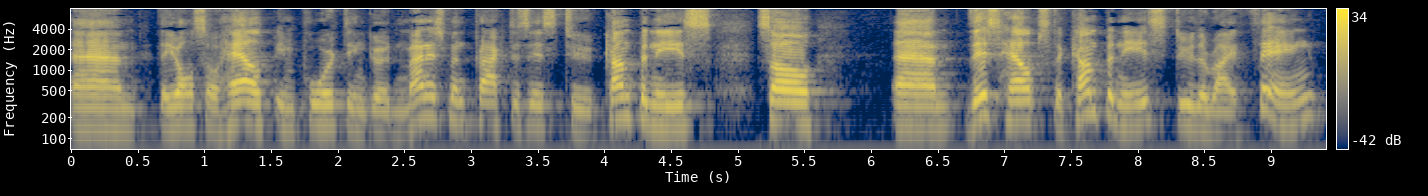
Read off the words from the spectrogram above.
Um, they also help importing good management practices to companies. So um, this helps the companies do the right thing.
